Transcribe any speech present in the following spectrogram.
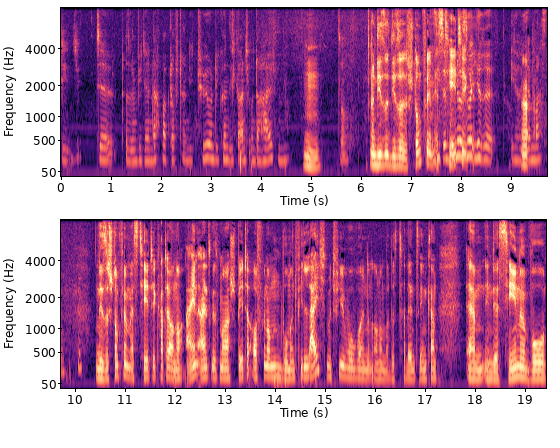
die, die, der, also irgendwie der Nachbar klopft an die Tür und die können sich gar nicht unterhalten. Mhm. So. Und diese, diese Stummfilm-Ästhetik, so ihre, ihre Ja. Grimassen. und diese Stummfilm-Ästhetik hat er auch noch ein einziges Mal später aufgenommen, wo man vielleicht mit viel Wohlwollen dann auch nochmal das Talent sehen kann. Ähm, in der Szene, wo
